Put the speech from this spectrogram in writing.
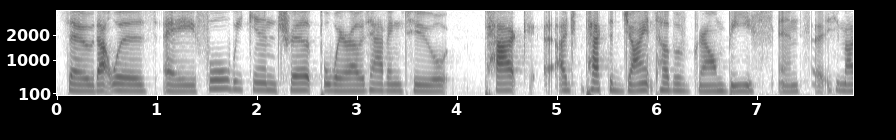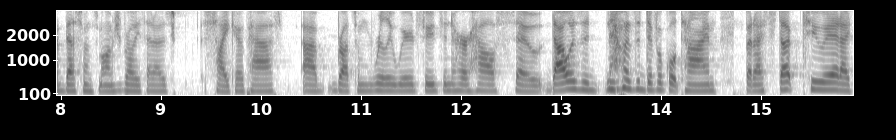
So that was a full weekend trip where I was having to pack I packed a giant tub of ground beef and uh, my best friend's mom she probably thought I was psychopath. I brought some really weird foods into her house so that was a that was a difficult time but I stuck to it. I,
